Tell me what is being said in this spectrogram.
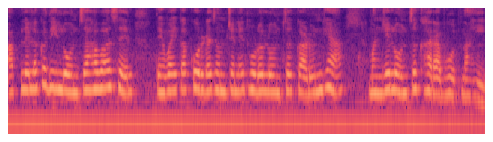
आपल्याला कधी लोणचं हवं असेल तेव्हा एका कोरड्या चमच्याने थोडं लोणचं काढून घ्या म्हणजे लोणचं खराब होत नाही.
